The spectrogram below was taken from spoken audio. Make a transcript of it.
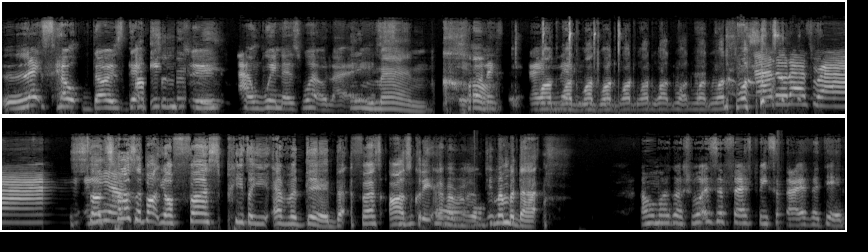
let's help those get into and win as well like Amen. Come. What, what, what, what, what, what, what, what, what, what, what? I know that's right So Yeah. tell us about your first piece that you ever did, the first article you ever wrote. Do you remember that? Oh my gosh, what is the first piece that I ever did?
